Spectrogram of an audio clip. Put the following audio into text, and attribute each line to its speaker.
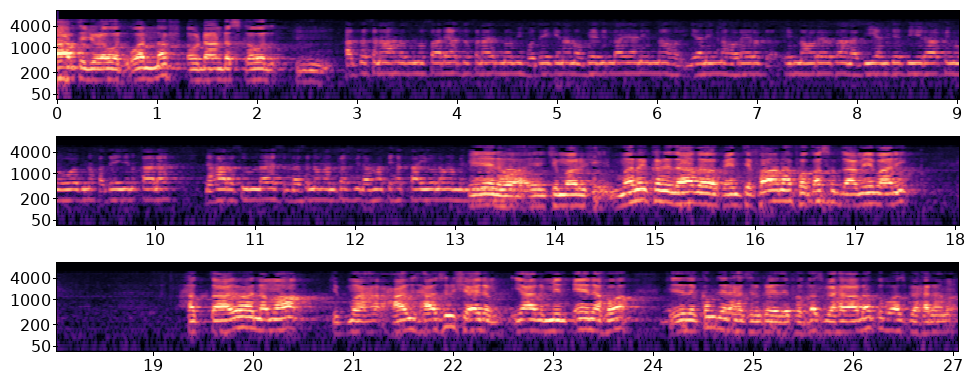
Speaker 1: تار تے جوڑول نفس او ڈانڈس کول۔
Speaker 2: حدثنا احمد بن صالح حدثنا ابن ابي فديك عن عبيد الله يعني یعنی ابن يعني یعنی ابن هريره ابن هريره عن ابي عن جدي رافع وهو ابن خديج قال نهى رسول الله صلى الله عليه وسلم عن كسب الامات حتى يعلم من
Speaker 1: اين هو ان چمارو شيء من کر داد في انتفانا فقصد دامي باني حتى يعلم حال حاصل شعرم يعني یعنی من اين هو اذا كم ذرا حاصل كده فقص بحرانا کو بس بحراما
